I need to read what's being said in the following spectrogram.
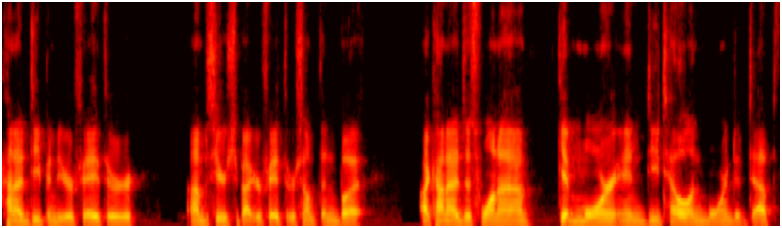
kind of deep into your faith or um serious about your faith or something but i kind of just want to get more in detail and more into depth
